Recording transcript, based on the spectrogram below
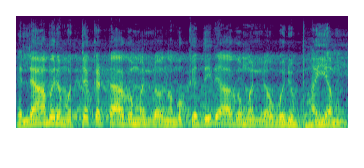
എല്ലാവരും ഒറ്റക്കെട്ടാകുമല്ലോ. നമുക്കെതിരാകുമല്ലോ ഒരു ഭയം.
